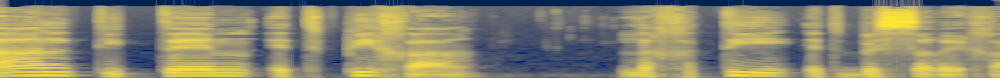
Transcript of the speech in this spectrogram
אל תיתן את פיך לחטיא את בשריך,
